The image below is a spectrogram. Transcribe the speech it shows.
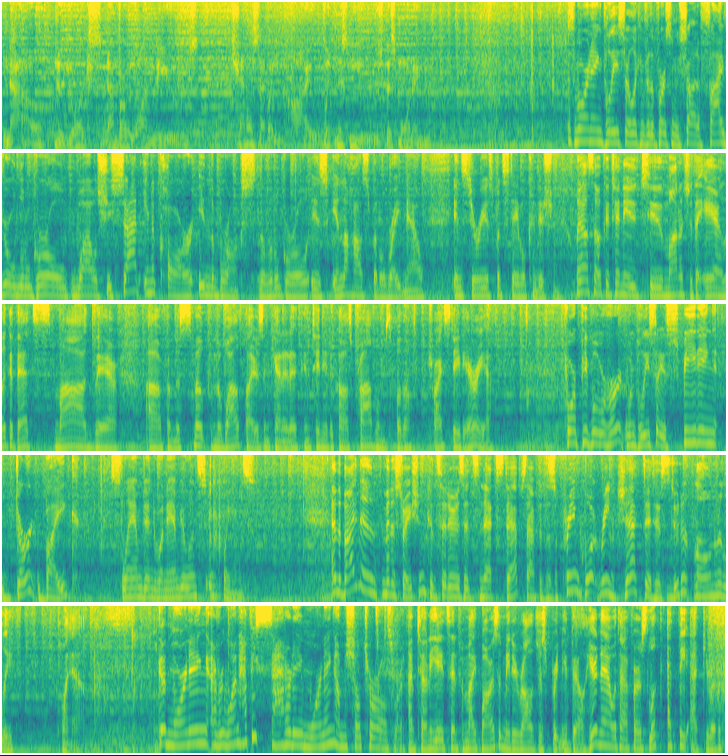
Now, New York's number one news. Channel 7 Eyewitness News this morning. This morning, police are looking for the person who shot a five year old little girl while she sat in a car in the Bronx. The little girl is in the hospital right now in serious but stable condition. We also continue to monitor the air. Look at that smog there uh, from the smoke from the wildfires in Canada continue to cause problems for the tri state area. Four people were hurt when police say a speeding dirt bike slammed into an ambulance in Queens. And the Biden administration considers its next steps after the Supreme Court rejected his student loan relief plan. Good morning, everyone. Happy Saturday morning. I'm Michelle Charlesworth. I'm Toni Yates in for Mike Marza and meteorologist Brittany Bell. Here now with our first look at the AccuWeather.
